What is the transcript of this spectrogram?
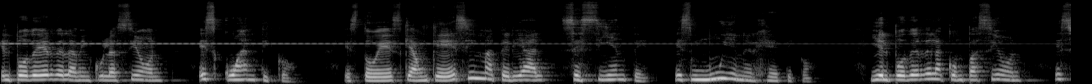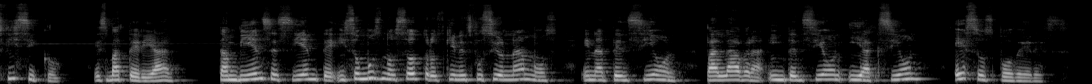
El poder de la vinculación es cuántico, esto es que aunque es inmaterial, se siente, es muy energético. Y el poder de la compasión es físico, es material, también se siente y somos nosotros quienes fusionamos en atención, palabra, intención y acción esos poderes.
